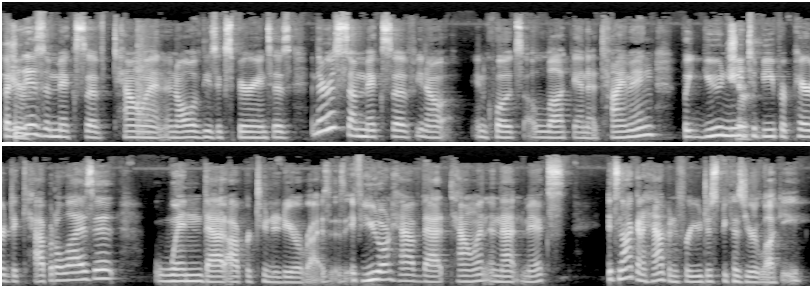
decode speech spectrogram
But sure. it is a mix of talent and all of these experiences. And there is some mix of, you know, in quotes, a luck and a timing, but you need sure. to be prepared to capitalize it when that opportunity arises. If you don't have that talent and that mix, it's not going to happen for you just because you're lucky.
